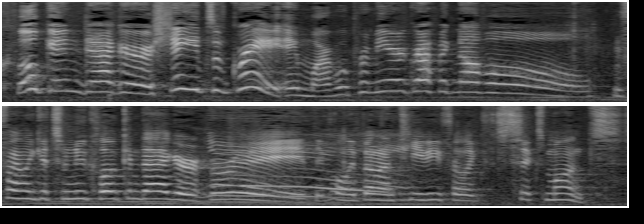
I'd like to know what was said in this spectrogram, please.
Cloak and Dagger Shades of Grey, a Marvel premiere graphic novel. We finally get some new Cloak and Dagger. Hooray! They've only been on TV for like six months.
